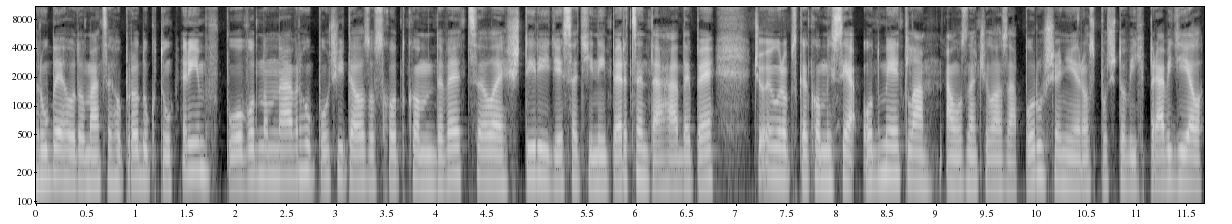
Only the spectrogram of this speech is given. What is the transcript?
hrubého domáceho produktu. Rím v pôvodnom návrhu počítal so schodkom 2,4 HDP, čo Európska komisia odmietla a označila za porušenie rozpočtových pravidiel.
